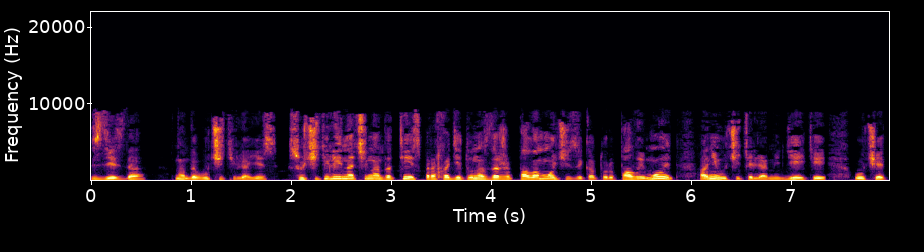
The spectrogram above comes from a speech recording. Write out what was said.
здесь да надо учителя есть. С учителей иначе надо тест проходить. У нас даже поломойчицы, которые полы моют, они учителями детей учат.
